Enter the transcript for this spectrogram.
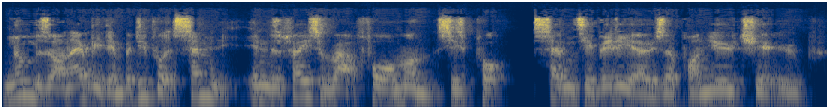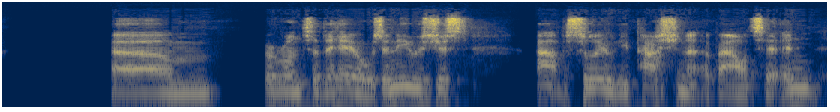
numbers on everything, but he put 70 in the space of about four months. He's put 70 videos up on YouTube um, for Run to the Hills, and he was just absolutely passionate about it. And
